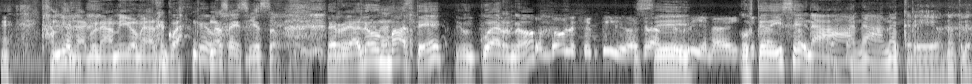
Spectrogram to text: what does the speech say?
también algún amigo me hará cuerno, no sé si eso, me regaló un mate de un cuerno. Con doble sentido, claro, se Sí. ríen ahí. Usted dice, no, no, no creo, no creo.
